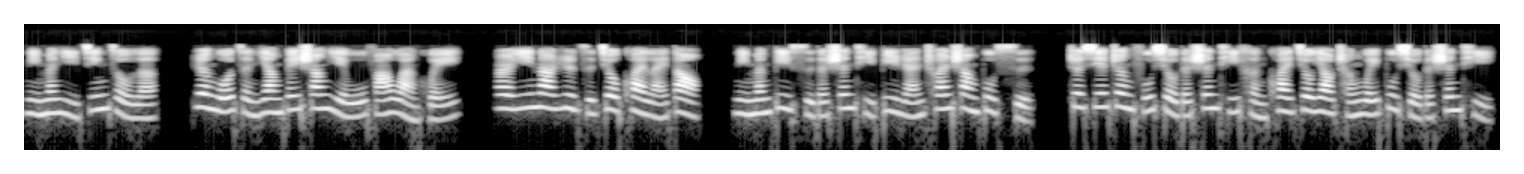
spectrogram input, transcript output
你们已经走了。任我怎样悲伤也无法挽回。二一那日子就快来到，你们必死的身体必然穿上不死，这些正腐朽的身体很快就要成为不朽的身体，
